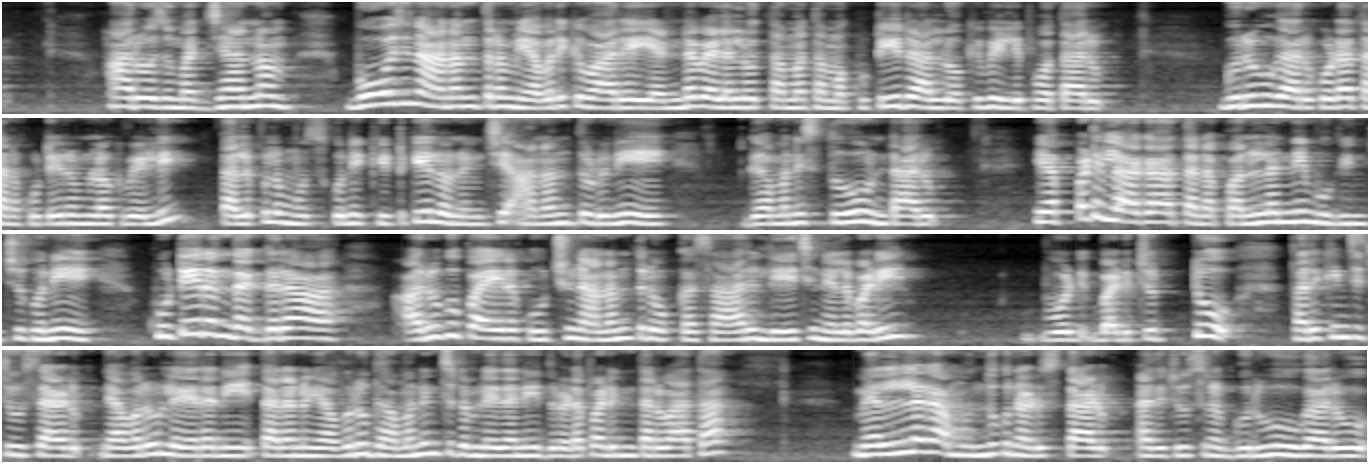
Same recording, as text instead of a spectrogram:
ఆ రోజు మధ్యాహ్నం భోజన అనంతరం ఎవరికి వారే ఎండవేళలో తమ తమ కుటీరాల్లోకి వెళ్ళిపోతారు. గురువుగారు కూడా తన కుటీరంలోకి వెళ్ళి తలుపులు మూసుకుని కిటికీలో నుంచి అనంతుడిని గమనిస్తూ ఉంటారు. ఎప్పటిలాగా తన పనులన్నీ ముగించుకుని కుటీరం దగ్గర అరుగు పైన కూర్చుని అనంతుడు ఒక్కసారి లేచి నిలబడి బడి బడి చుట్టూ పరికించి చూశాడు. ఎవరూ లేరని తనను ఎవరూ గమనించడం లేదని దృఢపడిన తర్వాత మెల్లగా ముందుకు నడుస్తాడు. అది చూసిన గురువు గారు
